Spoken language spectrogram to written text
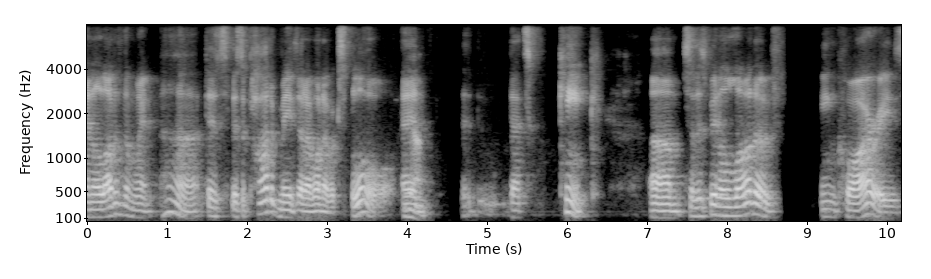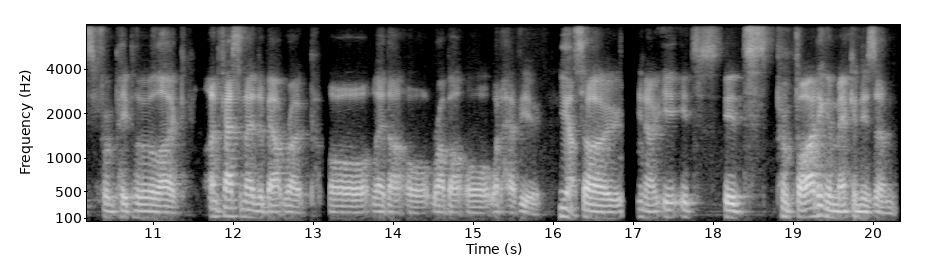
And a lot of them went, "Ah, there's there's a part of me that I want to explore, and yeah. that's kink." Um, so there's been a lot of inquiries from people who are like, I'm fascinated about rope or leather or rubber or what have you. Yeah. So you know, it, it's it's providing a mechanism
